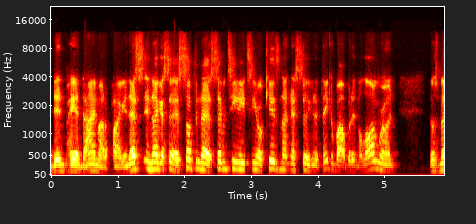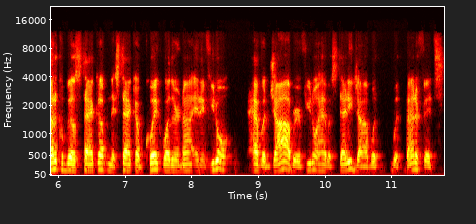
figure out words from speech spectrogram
Didn't pay a dime out of pocket. And that's and like I said, it's something that a 17, 18 year old kid's not necessarily going to think about. But in the long run, those medical bills stack up and they stack up quick, whether or not. And if you don't have a job or if you don't have a steady job with with benefits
